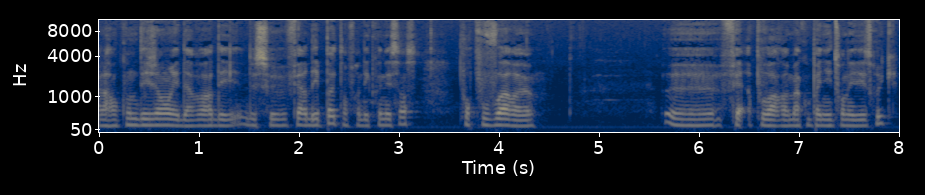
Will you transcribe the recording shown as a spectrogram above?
la rencontre des gens et d'avoir des, de se faire des potes, enfin des connaissances, pour pouvoir, euh, euh, faire, pouvoir m'accompagner tourner des trucs.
